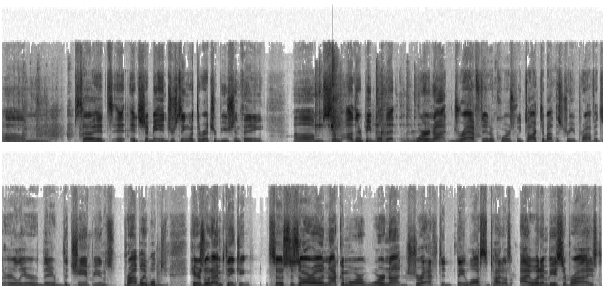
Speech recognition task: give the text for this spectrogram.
Um. So it's it, it should be interesting with the retribution thing. Um, some other people that were not drafted, of course, we talked about the Street Profits earlier. They're the champions. Probably will. Here's what I'm thinking. So Cesaro and Nakamura were not drafted. They lost the titles. I wouldn't be surprised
